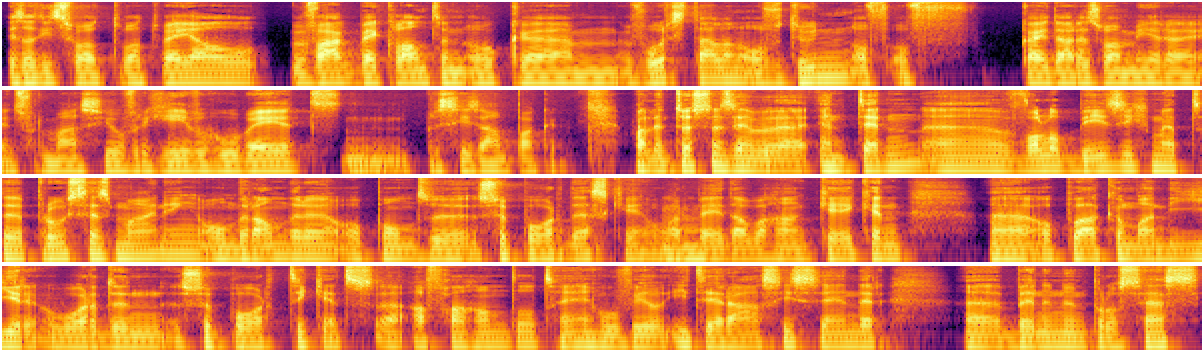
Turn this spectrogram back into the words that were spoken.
Is dat iets wat, wat wij al vaak bij klanten ook um, voorstellen of doen? Of, of kan je daar eens wat meer uh, informatie over geven, hoe wij het mm, precies aanpakken? Wel, intussen zijn we intern uh, volop bezig met uh, process mining, onder andere op onze supportdesk, hè, waarbij mm -hmm. dat we gaan kijken uh, op welke manier worden support tickets uh, afgehandeld? Hè? Hoeveel iteraties zijn er uh, binnen een proces?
